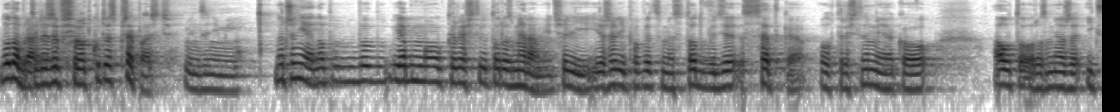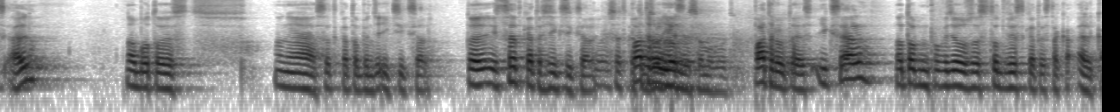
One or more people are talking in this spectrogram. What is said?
No dobra, Tyle, że w środku to jest przepaść między nimi. Znaczy nie, no, ja bym określił to rozmiarami, czyli jeżeli powiedzmy 120 setkę określimy jako auto o rozmiarze XL, no bo to jest, no nie, setka to będzie XXL. To jest, setka to jest XXL. Setka Patrol to jest jest, samochód. Patrol to jest XL, no to bym powiedział, że 120 to jest taka LK.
